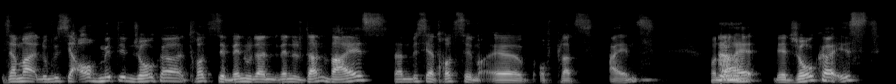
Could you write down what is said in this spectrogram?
Ich sag mal, du bist ja auch mit dem Joker trotzdem, wenn du dann, wenn du dann weißt, dann bist du ja trotzdem äh, auf Platz 1. Von Ja. daher, der Joker ist,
